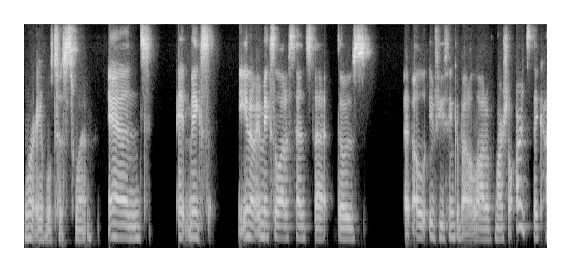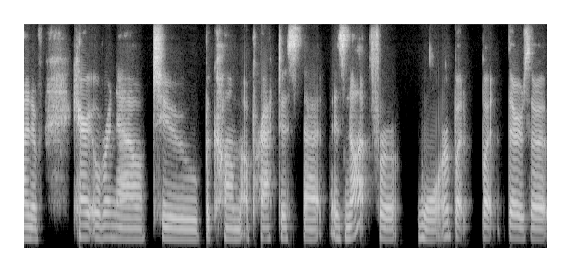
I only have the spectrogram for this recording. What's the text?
were able to swim and it makes you know, it makes a lot of sense that those, if you think about a lot of martial arts, they kind of carry over now to become a practice that is not for war, but but there's a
